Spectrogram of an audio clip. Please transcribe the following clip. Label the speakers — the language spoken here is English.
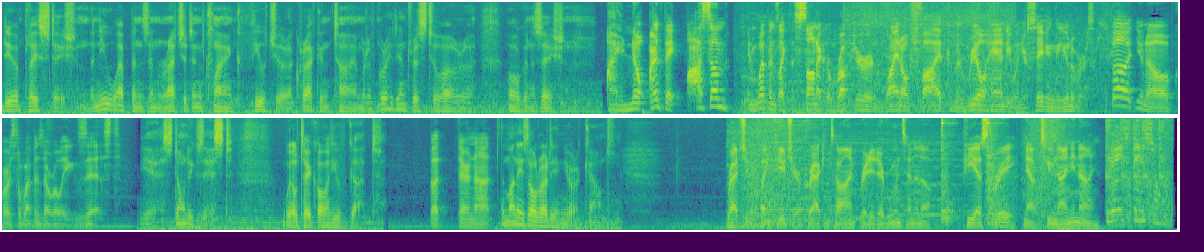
Speaker 1: Dear PlayStation, the new weapons in Ratchet and Clank Future, A Crack in Time are of great interest to our uh, organization.
Speaker 2: I know, aren't they awesome? And weapons like the Sonic Eruptor and RYNO 5 come in real handy when you're saving the universe. But, you know, of course, the weapons don't really exist.
Speaker 1: Yes, don't exist. We'll take all you've got.
Speaker 2: But they're not.
Speaker 1: The money's already in your account.
Speaker 3: Ratchet and Clank Future, Crack in Time, rated everyone 10 and up. PS3, now $2.99.
Speaker 4: PlayStation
